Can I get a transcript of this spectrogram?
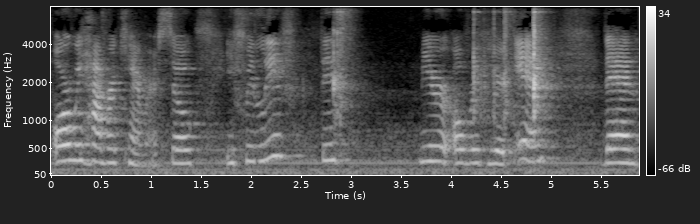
or we have our camera. So if we leave this mirror over here in, then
